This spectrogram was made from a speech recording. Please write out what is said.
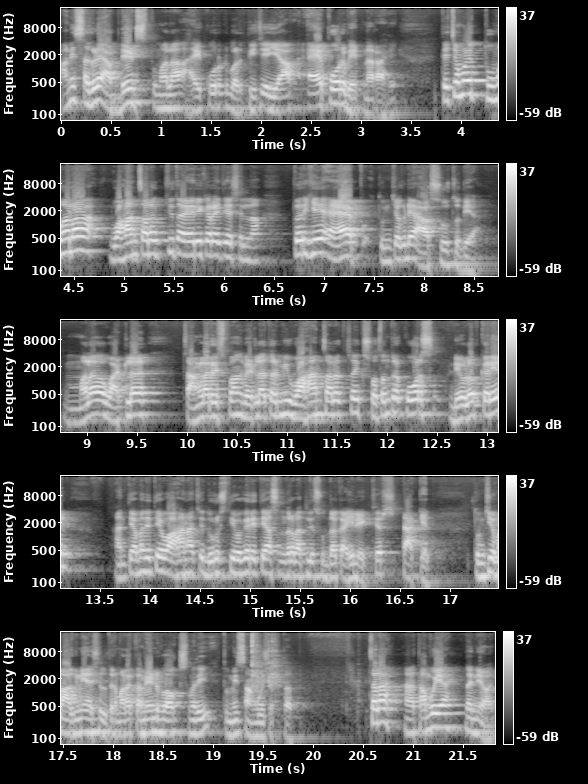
आणि सगळे अपडेट्स तुम्हाला हायकोर्ट भरतीचे या ॲपवर भेटणार आहे. त्याच्यामुळे तुम्हाला वाहन चालकची तयारी करायची असेल ना तर हे ॲप तुमच्याकडे असूच द्या. मला वाटलं चांगला रिस्पॉन्स भेटला तर मी वाहन चालकचा एक स्वतंत्र कोर्स डेव्हलप करेल आणि त्यामध्ये ते वाहनाची दुरुस्ती वगैरे त्या संदर्भातले सुद्धा काही लेक्चर्स टाकेल. तुमची मागणी असेल तर मला कमेंट बॉक्समध्ये तुम्ही सांगू शकतात. चला थांबूया. धन्यवाद.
